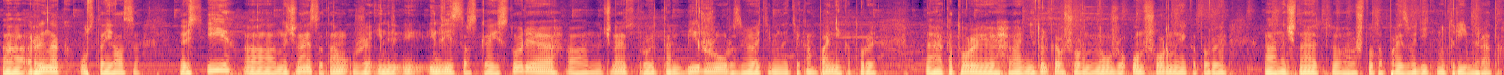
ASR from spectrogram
э, рынок устоялся. То есть и э, начинается там уже ин- инвесторская история, э, начинают строить там биржу, развивать именно те компании, которые, э, которые э, не только офшорные, но уже оншорные, которые э, начинают э, что-то производить внутри Эмиратов.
